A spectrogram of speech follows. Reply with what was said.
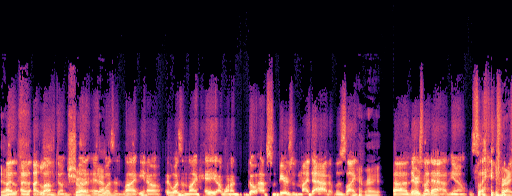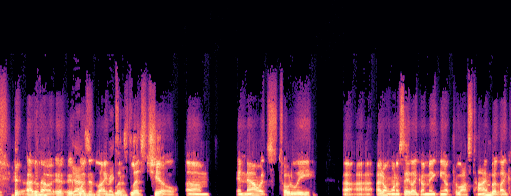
Yeah. I, I, I loved them. Sure, it yeah. wasn't like you know, it wasn't like, hey, I want to go have some beers with my dad. It was like, right. Uh, there's my dad. You know, it's like, right. I don't know. It, it Yeah, wasn't like let's sense. let's chill. Um, and now it's totally. Uh, I, I don't want to say like I'm making up for lost time, but like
